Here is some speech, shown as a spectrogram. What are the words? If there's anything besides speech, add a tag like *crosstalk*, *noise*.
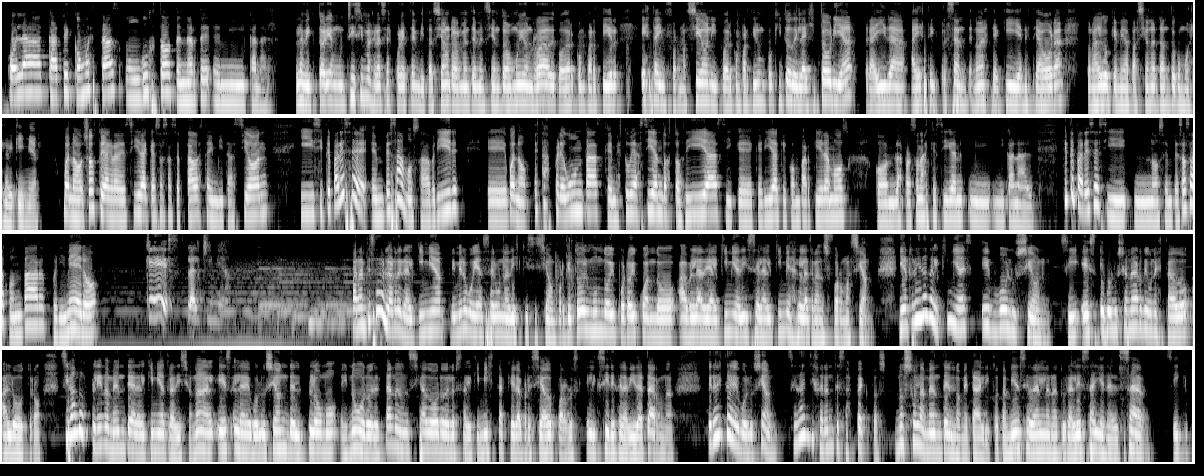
Hola Kate, ¿cómo estás? Un gusto tenerte en mi canal. Hola Victoria, muchísimas gracias por esta invitación. Realmente me siento muy honrada de poder compartir esta información y poder compartir un poquito de la historia traída a este presente, ¿no? Este aquí, en este ahora, con algo que me apasiona tanto como es la alquimia. Bueno, yo estoy agradecida que hayas aceptado esta invitación y si te parece, empezamos a abrir eh, bueno, estas preguntas que me estuve haciendo estos días y que quería que compartiéramos con las personas que siguen mi, mi canal. ¿Qué te parece si nos empezás a contar primero qué es la alquimia? Para empezar a hablar de la alquimia, primero voy a hacer una disquisición, porque todo el mundo hoy por hoy cuando habla de alquimia dice la alquimia es la transformación. Y en realidad alquimia es evolución, ¿sí? es evolucionar de un estado al otro. Si vamos plenamente a la alquimia tradicional, es la evolución del plomo en oro, el tan ansiado oro de los alquimistas que era apreciado por los elixires de la vida eterna. Pero esta evolución se da en diferentes aspectos, no solamente en lo metálico, también se da en la naturaleza y en el ser.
